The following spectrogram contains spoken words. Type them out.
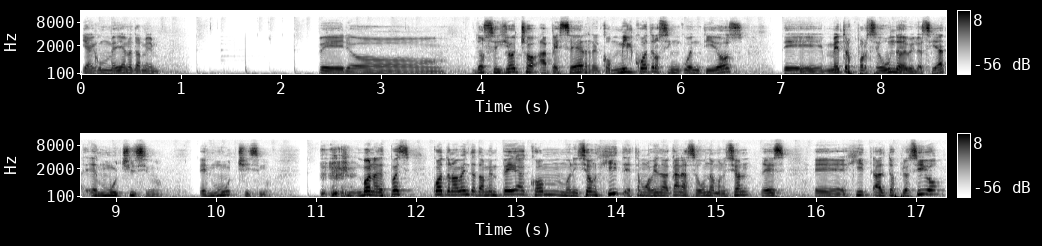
Y algún mediano también pero 268 APCR con 1452 de metros por segundo de velocidad es muchísimo, es muchísimo. bueno, después 490 también pega con munición HIT, estamos viendo acá en la segunda munición, es eh, HIT alto explosivo.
